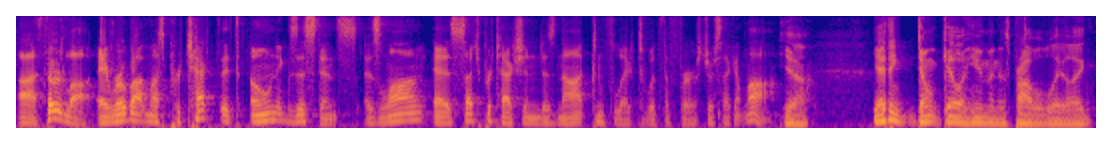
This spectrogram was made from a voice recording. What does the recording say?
Uh, third law: a robot must protect its own existence as long as such protection does not conflict with the first or second law. yeah, Yeah, I think don't kill a human is probably like,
